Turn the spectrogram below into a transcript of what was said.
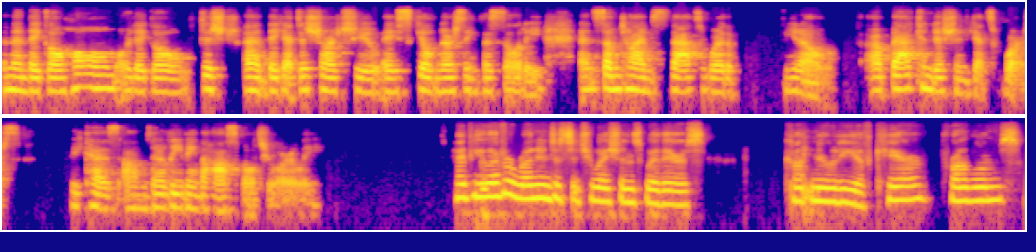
And then they go home or they go, dis- uh, they get discharged to a skilled nursing facility. And sometimes that's where the, you know, a bad condition gets worse because um, they're leaving the hospital too early. Have you ever run into situations where there's continuity of care problems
